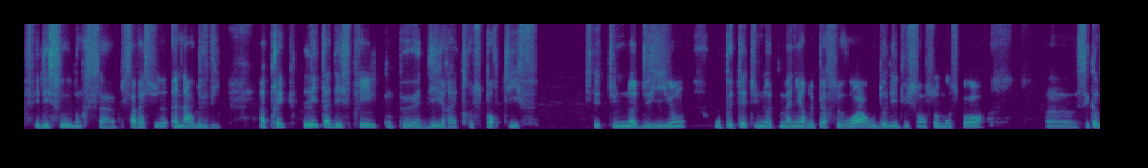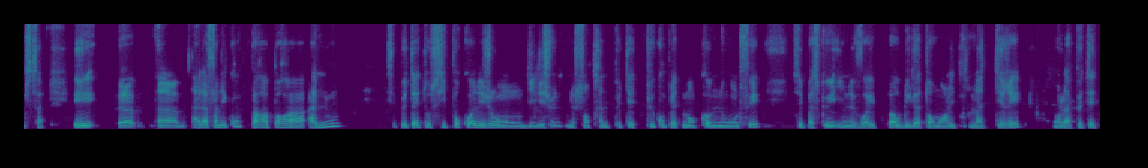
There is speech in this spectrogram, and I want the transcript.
fais des sauts, donc ça, ça reste un art de vie. Après, l'état d'esprit qu'on peut dire être sportif, c'est une autre vision ou peut-être une autre manière de percevoir ou donner du sens au mot sport. Euh, c'est comme ça. Et euh, à, la fin des comptes, par rapport à, nous, c'est peut-être aussi pourquoi les gens dit les jeunes ne s'entraînent peut-être plus complètement comme nous on le fait. C'est parce qu'ils ne voient pas obligatoirement l'intérêt. On l'a peut-être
